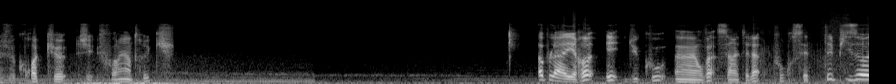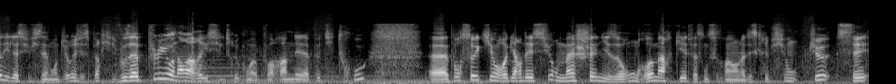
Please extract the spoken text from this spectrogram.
Je crois que j'ai foiré un truc. Hop là, et re, et du coup, euh, on va s'arrêter là pour cet épisode. Il a suffisamment duré, j'espère qu'il vous a plu. On aura réussi le truc, on va pouvoir ramener la petite roue. Euh, pour ceux qui ont regardé sur ma chaîne, ils auront remarqué, de toute façon, ce sera dans la description, que c'est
